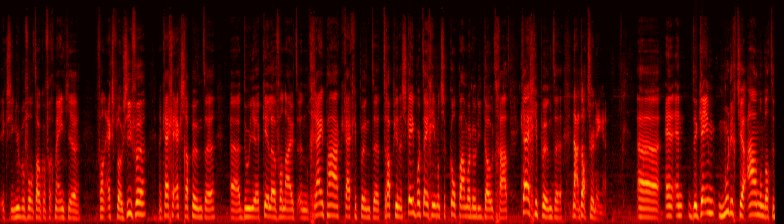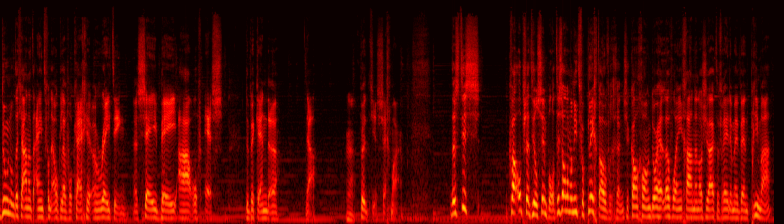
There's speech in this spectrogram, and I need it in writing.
ik zie nu bijvoorbeeld ook een fragmentje van explosieven. Dan krijg je extra punten. Uh, doe je killen vanuit een grijphaak, krijg je punten. Trap je een skateboard tegen iemand zijn kop aan, waardoor die doodgaat, krijg je punten. Nou, dat soort dingen. Uh, en, en de game moedigt je aan om dat te doen, omdat je aan het eind van elk level krijg je een rating. Een C, B, A of S. De bekende, ja, ja, puntjes, zeg maar. Dus het is qua opzet heel simpel. Het is allemaal niet verplicht overigens. Je kan gewoon door het level heen gaan en als je daar tevreden mee bent, prima.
